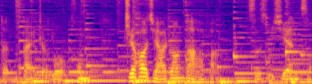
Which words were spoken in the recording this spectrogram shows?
等待着落空，只好假装大方，自己先走。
